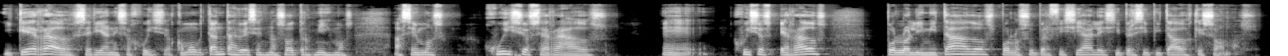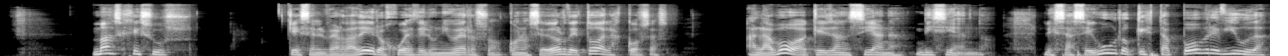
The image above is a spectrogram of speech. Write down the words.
y qué errados serían esos juicios, como tantas veces nosotros mismos hacemos juicios errados, eh, juicios errados por lo limitados, por lo superficiales y precipitados que somos. Más Jesús, que es el verdadero juez del universo, conocedor de todas las cosas, alabó a aquella anciana, diciendo, Les aseguro que esta pobre viuda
